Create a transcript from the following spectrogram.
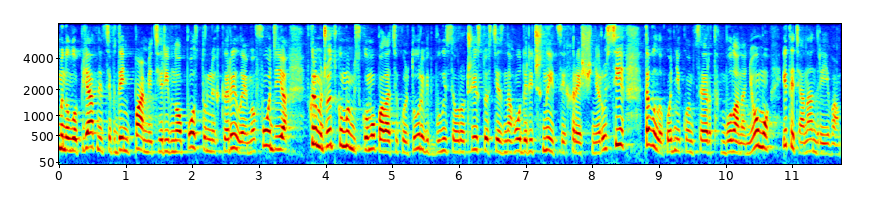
Минуло п'ятниці в день пам'яті рівноапостольних Кирила і Мефодія. В Кременчуцькому міському палаці культури відбулися урочистості з нагоди річниці хрещення Русі та великодній концерт. Була на ньому і Тетяна Андрієва.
